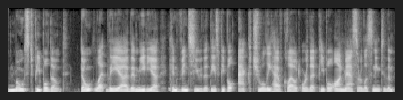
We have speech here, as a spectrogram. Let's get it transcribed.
Most people don't. Don't let the uh, the media convince you that these people actually have clout or that people en masse are listening to them.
